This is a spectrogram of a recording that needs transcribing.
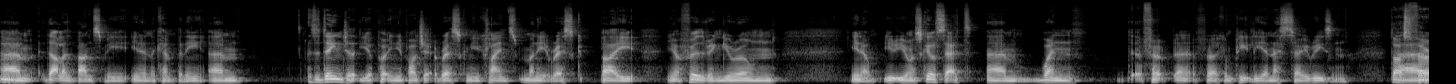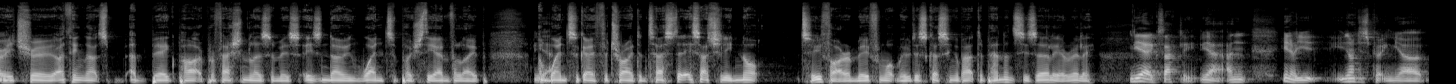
Mm. Um, that'll advance me, you know, in the company. Um, there's a danger that you're putting your project at risk and your client's money at risk by you know furthering your own you know your, your own skill set um, when for uh, for a completely unnecessary reason. That's Um, very true. I think that's a big part of professionalism is is knowing when to push the envelope and Yeah. when to go for tried and tested. It's actually not too far removed from what we were discussing about dependencies earlier, really. Yeah, exactly. Yeah, and you know you you're not just putting your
